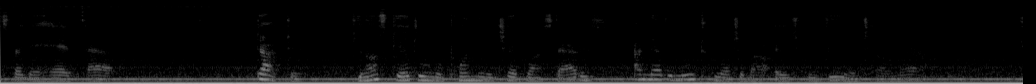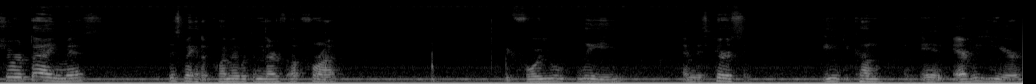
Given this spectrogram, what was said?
Thanks for the heads up. Doctor, can I schedule an appointment to check my status? I never knew too much about HPV until now. Sure thing, miss. Just make an appointment with the nurse up front before you leave. And Miss Pearson, you need to come in every year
